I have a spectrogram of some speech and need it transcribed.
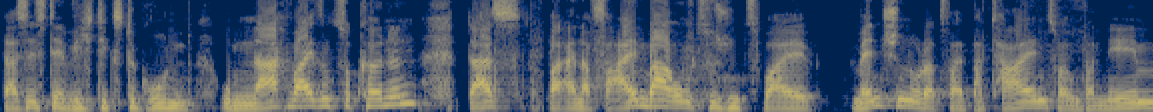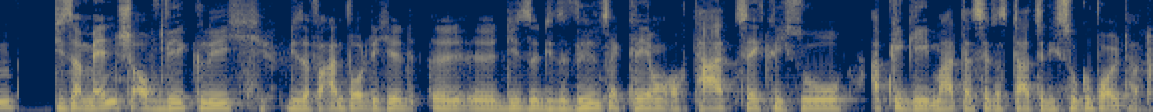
Das ist der wichtigste Grund, um nachweisen zu können, dass bei einer Vereinbarung zwischen zwei Menschen oder zwei Parteien, zwei Unternehmen, dieser Mensch auch wirklich, dieser Verantwortliche, äh, äh, diese, diese Willenserklärung auch tatsächlich so abgegeben hat, dass er das tatsächlich so gewollt hat.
